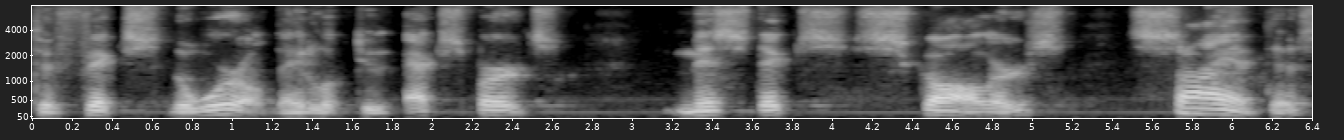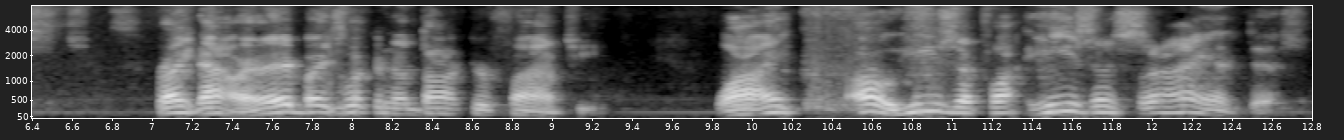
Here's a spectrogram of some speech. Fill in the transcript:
to fix the world. They look to experts, mystics, scholars, scientists. Right now, everybody's looking at Dr. Fauci. Why? Oh, he's a he's a scientist.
